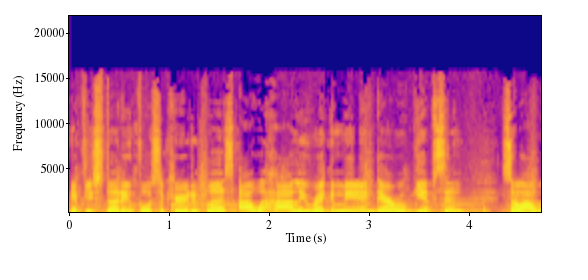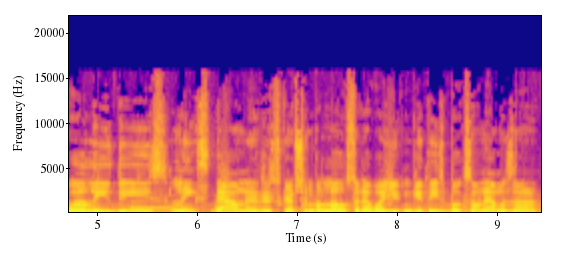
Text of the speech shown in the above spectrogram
If you're studying for Security Plus, I would highly recommend Darril Gibson. So I will leave these links down in the description below so that way you can get these books on Amazon.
